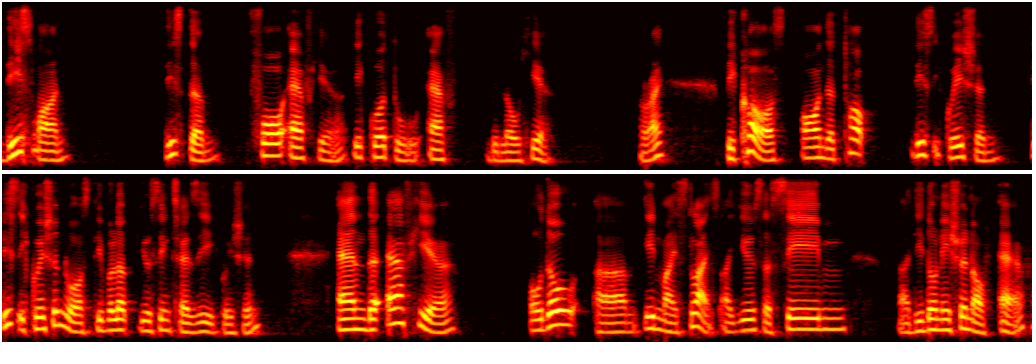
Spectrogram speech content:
this one, this term, 4f here equal to f below here. All right, because on the top, this equation, this equation was developed using Chezy equation, and the f here, although um, in my slides I use the same uh, denotation of f,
